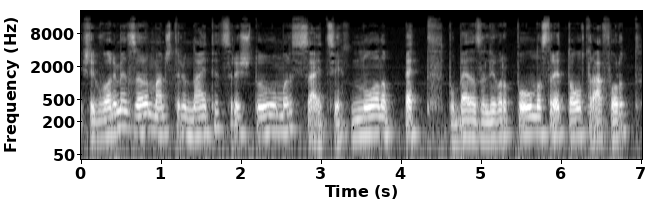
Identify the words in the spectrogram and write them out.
И ще говорим за Манчестър Юнайтед срещу Мърсисайци. 0 на 5 победа за Ливърпул насред Олд Трафорд.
